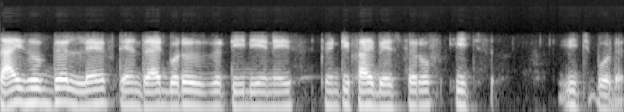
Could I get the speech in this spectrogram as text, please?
Size of the left and right border of the tDNA is 25 base pair of each each border.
